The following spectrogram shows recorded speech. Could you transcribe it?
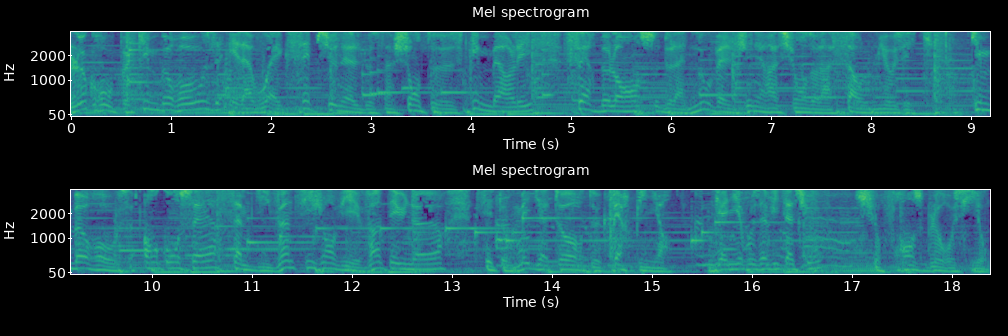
Le groupe Kimber Rose et la voix exceptionnelle de sa chanteuse Kimberly, fer de lance de la nouvelle génération de la soul music. Kimber Rose en concert samedi 26 janvier 21h, c'est au Mediator de Perpignan. Gagnez vos invitations sur France Bleu Roussillon.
